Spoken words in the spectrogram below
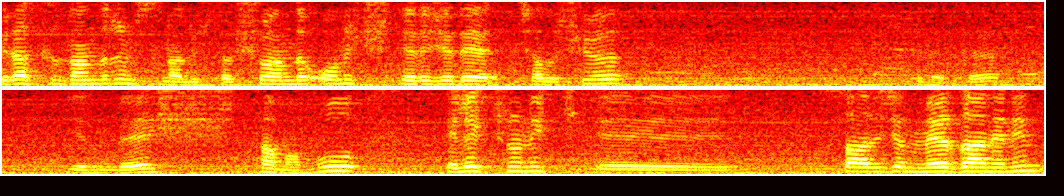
Biraz hızlandırır mısın Ali Usta? Şu anda 13 derecede çalışıyor. Bir dakika. 25. Tamam. Bu elektronik e, sadece merdanenin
